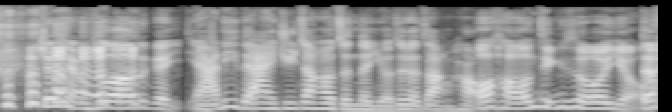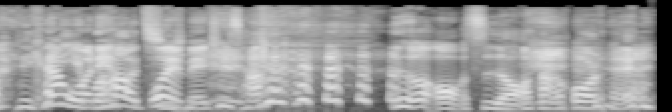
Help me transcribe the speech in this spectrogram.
就想说那个雅丽的 IG 账号真的有这个账号？我好像听说有。对，你看我不好奇，我也没去查。就说哦，是哦，然后嘞，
